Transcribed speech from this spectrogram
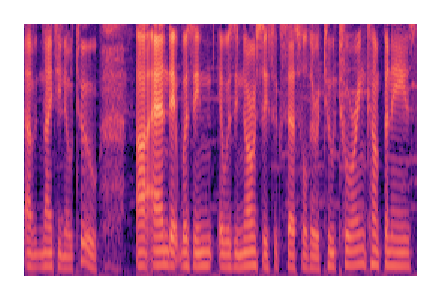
of 1902, uh, and it was in, it was enormously successful. There were two touring companies.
